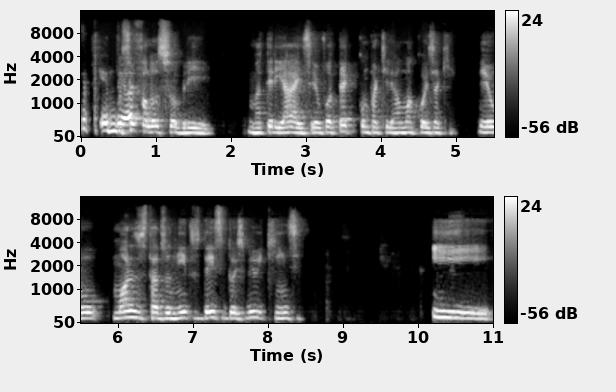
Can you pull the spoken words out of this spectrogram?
entendeu? Você falou sobre materiais, eu vou até compartilhar uma coisa aqui. Eu moro nos Estados Unidos desde 2015 e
